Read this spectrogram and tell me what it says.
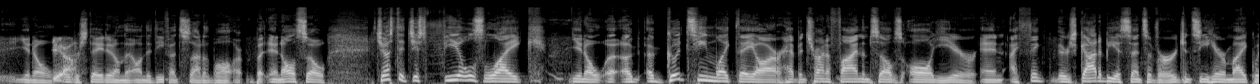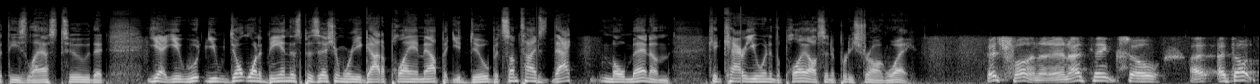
you know, yeah. overstate it on the on the defense side of the ball. Uh, but and also, just it just feels like you know a, a good team like they are have been trying to find themselves all year, and I think there's got to be a sense of urgency here, Mike, with these last two. That yeah, you you don't want to be in this position where you got to play them out, but you do. But sometimes that momentum can carry you into the playoffs in a pretty strong way. It's fun, and I think so. I, I thought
